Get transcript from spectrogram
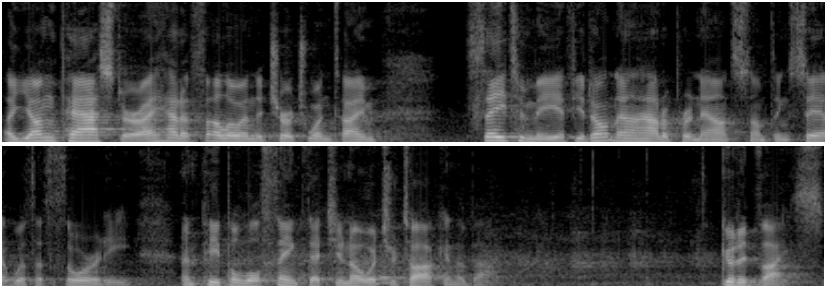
a young pastor, I had a fellow in the church one time say to me, if you don't know how to pronounce something, say it with authority, and people will think that you know what you're talking about. Good advice.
